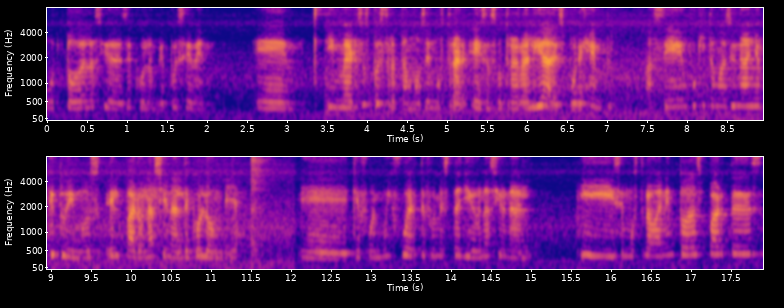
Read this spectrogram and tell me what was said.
o todas las ciudades de Colombia pues se ven eh, inmersos, pues tratamos de mostrar esas otras realidades. Por ejemplo, hace un poquito más de un año que tuvimos el paro nacional de Colombia, eh, que fue muy fuerte, fue un estallido nacional y se mostraban en todas partes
